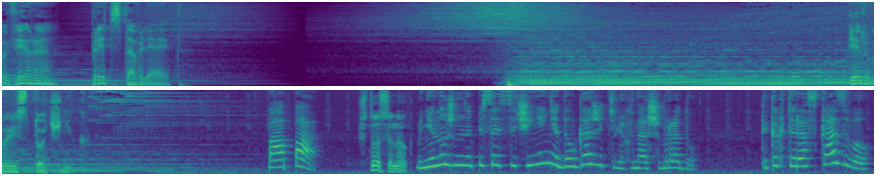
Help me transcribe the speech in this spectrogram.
«Вера» представляет Первый источник Папа, Что, сынок? мне нужно написать сочинение о долгожителях в нашем роду. Ты как-то рассказывал,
